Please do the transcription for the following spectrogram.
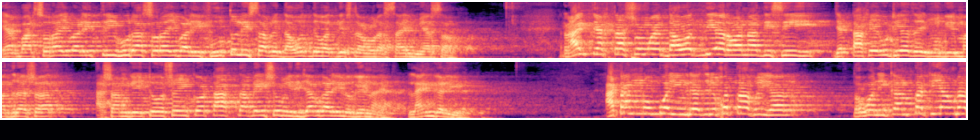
একবার সরাইবাড়ি, ত্রিপুরা সরাইবাড়ি, ফুলতলি সাহেবের দাওয়াত দেওয়াত গেছিলাম আমরা সাইন মিয়া সাহেব রাইত একটা সময় দাওয়াত দিয়া রওনা দিছি, যে টাকে উঠিয়া যাই মুগি মাদ্রাসাত। আসাম গেটে অসংখ্য টাক তাকে এই সময় রিজার্ভ গাড়ি লগে নাই, লাইন গাড়ি। আটানব্বই ইংরেজির কথা হইয়ার তখন ইকান তাকি আমরা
